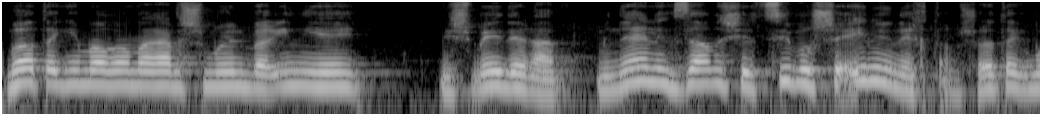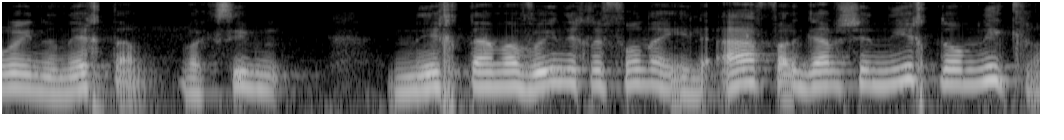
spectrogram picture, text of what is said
בוא תגימור אמר רב שמואל בר איניה משמי דרב, מנהל נגזרנו של ציבור שאינו נחתם, שואלת הגמור אינו נחתם, וכסיב נחתם אבוי נחלפון האלה, אף על גב שנחתום נקרא.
